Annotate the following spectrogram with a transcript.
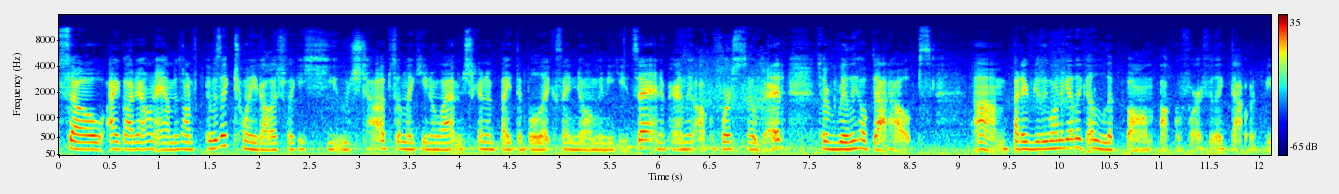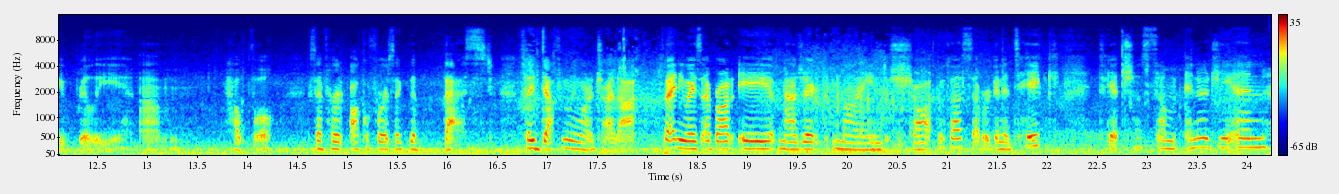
So I got it on Amazon. It was like $20 for like a huge tub. So I'm like, you know what? I'm just gonna bite the bullet because I know I'm gonna use it. And apparently Aquaphor is so good. So I really hope that helps. Um, but I really want to get like a lip balm Aquaphor. I feel like that would be really um, helpful because I've heard Aquaphor is like the best. So I definitely want to try that. But anyways, I brought a Magic Mind shot with us that we're gonna take to get just some energy in.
